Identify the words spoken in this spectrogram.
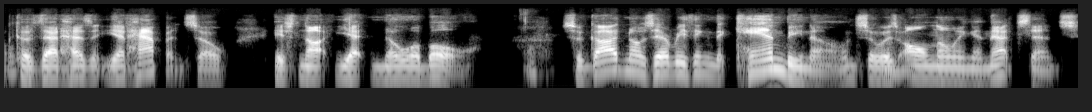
because okay. that hasn't yet happened. So it's not yet knowable. Okay. So God knows everything that can be known, so mm-hmm. is all knowing in that sense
